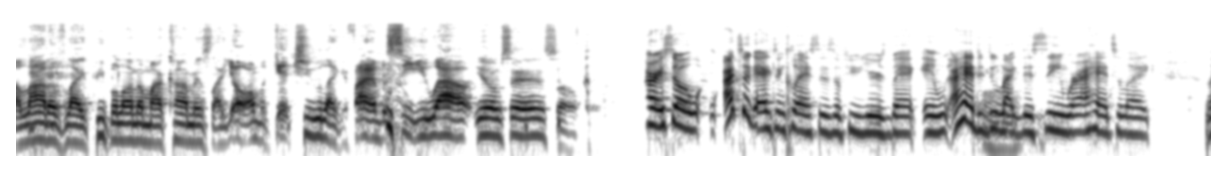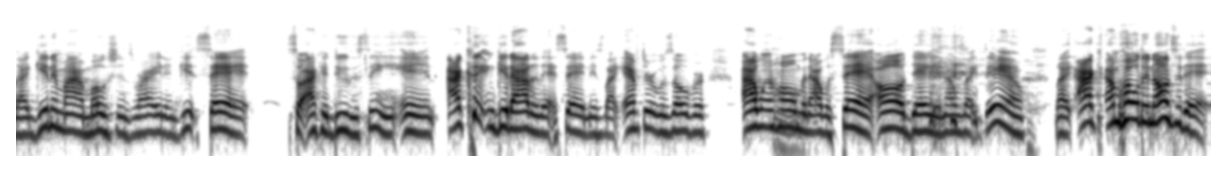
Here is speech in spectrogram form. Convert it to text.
a lot of like people under my comments like, "Yo, I'm gonna get you." Like if I ever see you out, you know what I'm saying? So All right, so I took acting classes a few years back, and I had to do Mhm. like this scene where I had to like, like get in my emotions, right, and get sad so I could do the scene, and I couldn't get out of that sadness. Like after it was over, I went home and I was sad all day, and I was like, damn, like I, I'm holding on to that.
